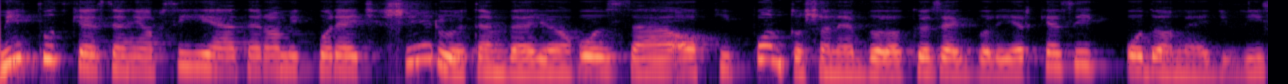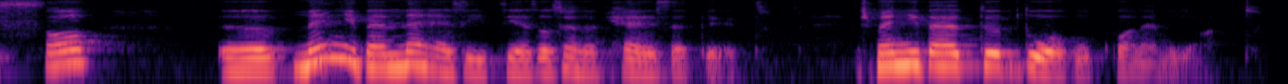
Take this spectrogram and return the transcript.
Mit tud kezdeni a pszichiáter, amikor egy sérült ember jön hozzá, aki pontosan ebből a közegből érkezik, oda megy vissza, mennyiben nehezíti ez az önök helyzetét? És mennyivel több dolguk van emiatt?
